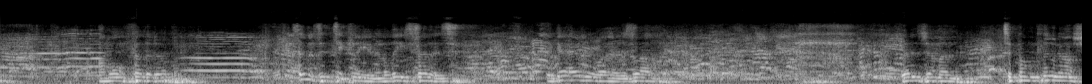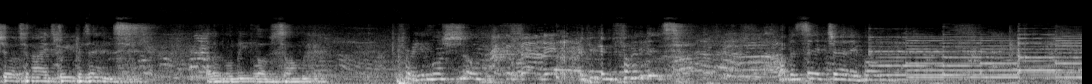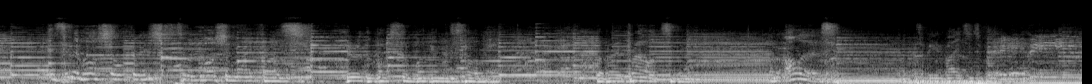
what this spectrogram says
I'm all feathered up. Some are tickly, you know, these feathers. They get everywhere as well. Ladies and gentlemen, to conclude our show tonight, we present a little Meat Loaf song. Very emotional. If you can find it, have a safe journey home. It's an emotional finish to an emotional night for us here at the Buxton Wagon Club. To be invited to play. Baby.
